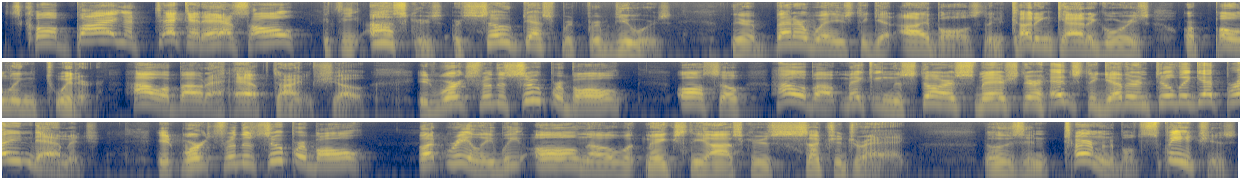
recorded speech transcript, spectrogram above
It's called buying a ticket, asshole! If the Oscars are so desperate for viewers, there are better ways to get eyeballs than cutting categories or polling Twitter. How about a halftime show? It works for the Super Bowl. Also, how about making the stars smash their heads together until they get brain damage? It works for the Super Bowl. But really, we all know what makes the Oscars such a drag those interminable speeches,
